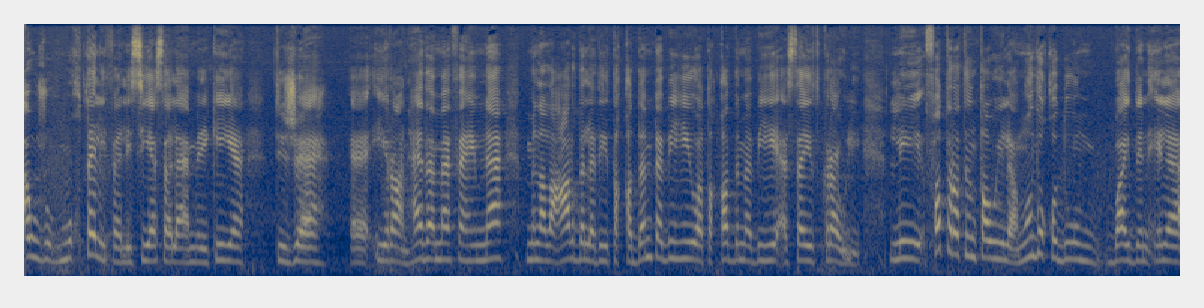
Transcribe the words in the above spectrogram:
أوجه مختلفة للسياسة الأمريكية تجاه إيران. هذا ما فهمناه من العرض الذي تقدمت به وتقدم به السيد كراولي. لفترة طويلة منذ قدوم بايدن إلى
